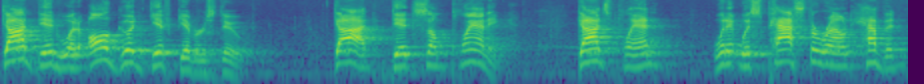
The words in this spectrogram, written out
God did what all good gift givers do God did some planning. God's plan, when it was passed around heaven,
